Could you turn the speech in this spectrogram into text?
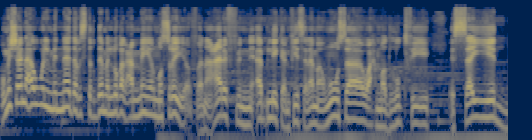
ومش أنا أول من نادى باستخدام اللغة العامية المصرية فأنا عارف إن قبلي كان في سلامة موسى وأحمد لطفي السيد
